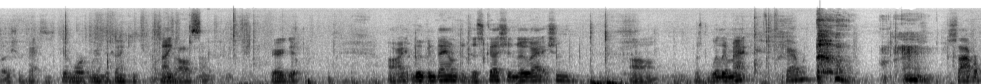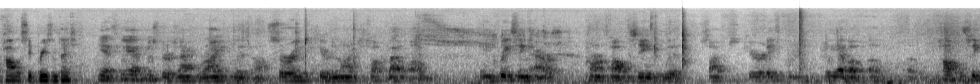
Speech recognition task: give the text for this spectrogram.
Motion passes. Good work, Wendy, thank you. Thank you. Awesome. Very good. All right, moving down to discussion, no action. Uh, Mr. Willie Mack, Carolyn? Cyber policy presentation? Yes, we have Mr. Zach Wright with uh, Surry here tonight to talk about uh, increasing our current policy with cybersecurity. We have a, a, a policy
